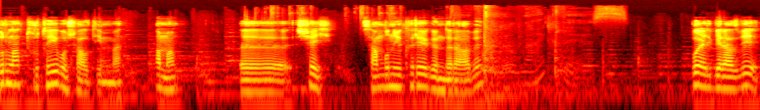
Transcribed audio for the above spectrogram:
Dur lan turtayı boşaltayım ben. Tamam. Ee, şey sen bunu yukarıya gönder abi. Bu el biraz bir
